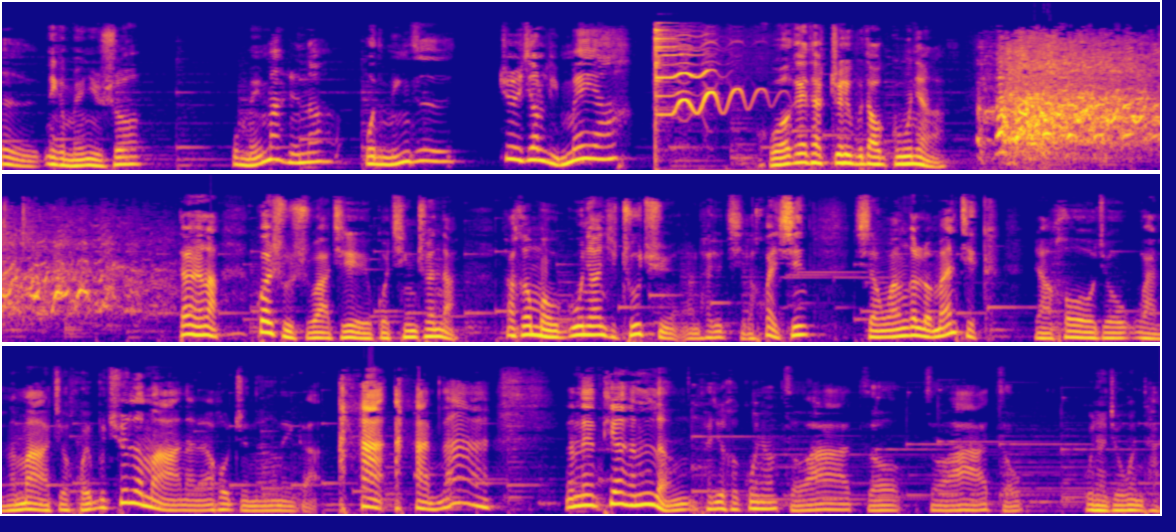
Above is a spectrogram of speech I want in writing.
呃，那个美女说：“我没骂人呢，我的名字就是叫李妹啊。”活该他追不到姑娘啊！当然了，怪叔叔啊，其实也有过青春的。他和某姑娘一起出去，然后他就起了坏心，想玩个 romantic，然后就晚了嘛，就回不去了嘛。那然后只能那个，哈哈，那那那天很冷，他就和姑娘走啊走，走啊走。姑娘就问他：“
